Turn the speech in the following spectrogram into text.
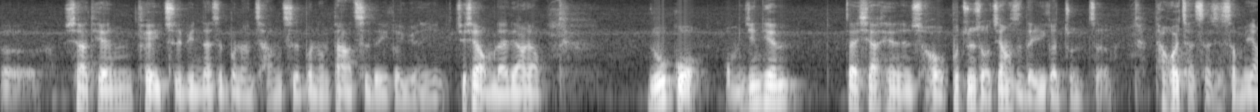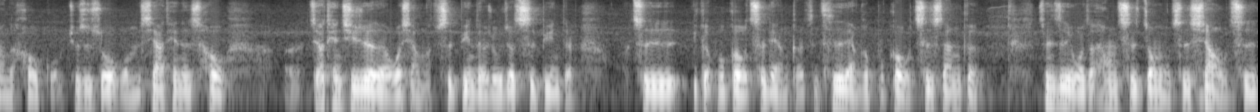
呃，夏天可以吃冰，但是不能常吃，不能大吃的一个原因。接下来我们来聊聊，如果我们今天在夏天的时候不遵守这样子的一个准则，它会产生是什么样的后果？就是说，我们夏天的时候，呃，只要天气热了，我想吃冰的，我就吃冰的，吃一个不够，吃两个，吃两个不够，吃三个，甚至于我早上吃，中午吃，下午吃，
